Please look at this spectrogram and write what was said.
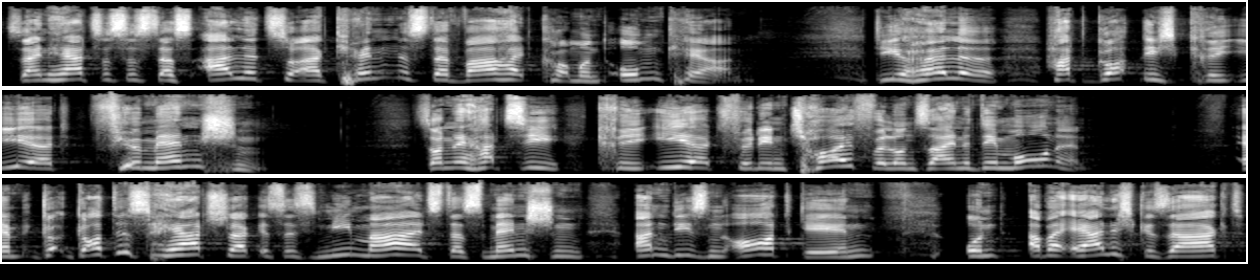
Sein Herz ist es, dass alle zur Erkenntnis der Wahrheit kommen und umkehren. Die Hölle hat Gott nicht kreiert für Menschen, sondern er hat sie kreiert für den Teufel und seine Dämonen. Gottes Herzschlag ist es niemals, dass Menschen an diesen Ort gehen. Und aber ehrlich gesagt,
